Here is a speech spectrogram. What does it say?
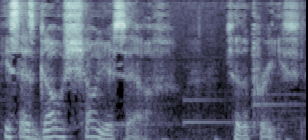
He says, Go show yourself to the priest.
